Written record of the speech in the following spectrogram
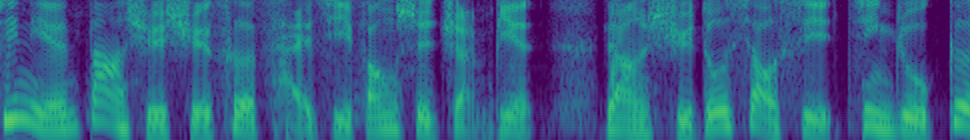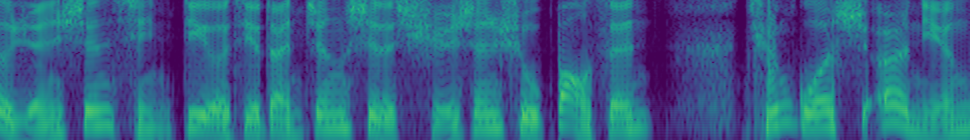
今年大学学测采集方式转变，让许多校系进入个人申请第二阶段征试的学生数暴增。全国十二年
